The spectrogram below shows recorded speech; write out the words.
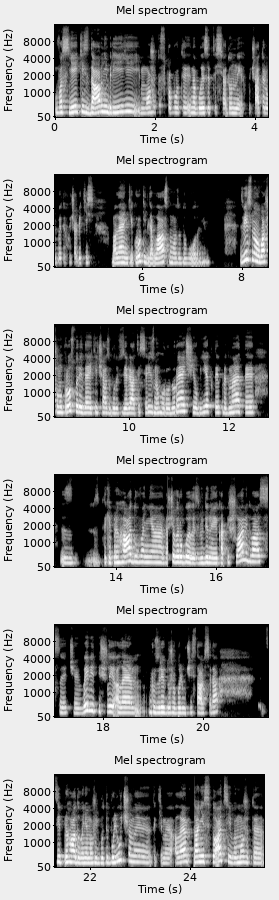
у вас є якісь давні мрії, і можете спробувати наблизитися до них, почати робити хоча б якісь маленькі кроки для власного задоволення. Звісно, у вашому просторі деякий час будуть з'являтися різного роду речі, об'єкти, предмети, таке пригадування, що ви робили з людиною, яка пішла від вас, чи ви від пішли, але розрив дуже болючий стався. Да? Ці пригадування можуть бути болючими, такими, але в даній ситуації ви можете,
